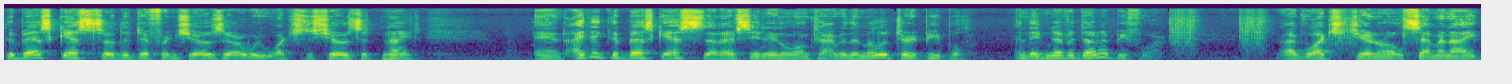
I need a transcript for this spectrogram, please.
the best guests are the different shows are? We watch the shows at night. And I think the best guests that I've seen in a long time are the military people, and they've never done it before. I've watched General Semonite,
